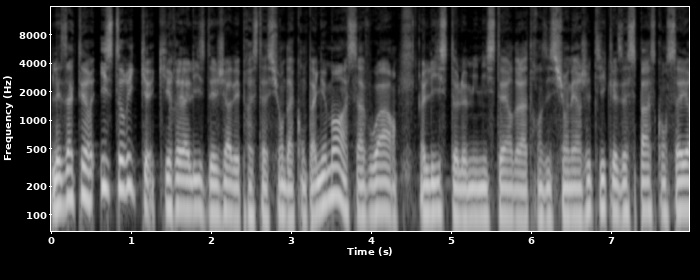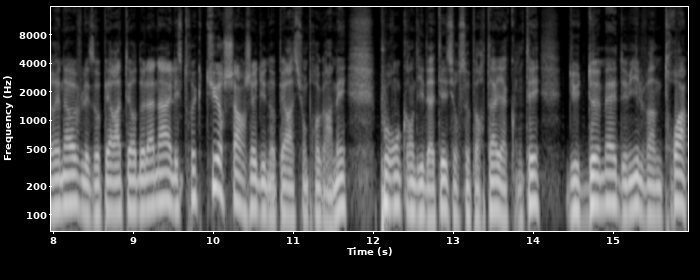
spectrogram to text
les acteurs historiques qui réalisent déjà des prestations d'accompagnement, à savoir liste le ministère de la Transition énergétique, les espaces conseils Rénov, les opérateurs de l'ANA et les structures chargées d'une opération programmée pourront candidater sur ce portail à compter du 2 mai 2023.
